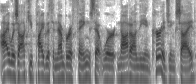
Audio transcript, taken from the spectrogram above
I was occupied with a number of things that were not on the encouraging side.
